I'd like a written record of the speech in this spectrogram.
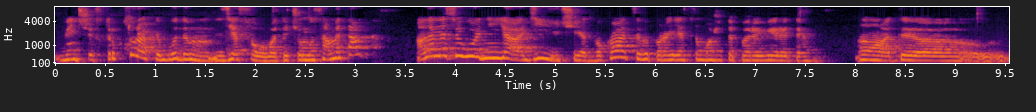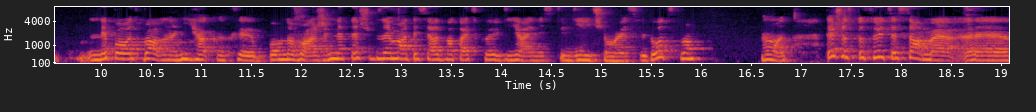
в інших структурах, і будемо з'ясовувати, чому саме так. Але на сьогодні я діючий адвокат, це ви по реєстру можете перевірити. От, е, не позбавлена ніяких е, повноважень на те, щоб займатися адвокатською діяльністю, діюче моє свідоцтво. От. Те, що стосується саме е,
